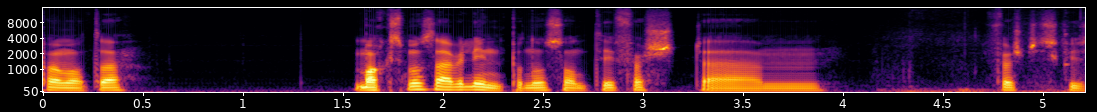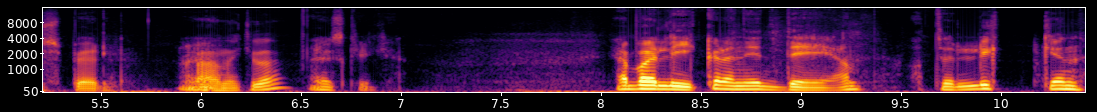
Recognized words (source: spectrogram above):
på en måte. Maximus er vel inne på noe sånt i første, um, første skuespill, er han ikke det? Jeg husker ikke. Jeg bare liker den ideen at lykken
